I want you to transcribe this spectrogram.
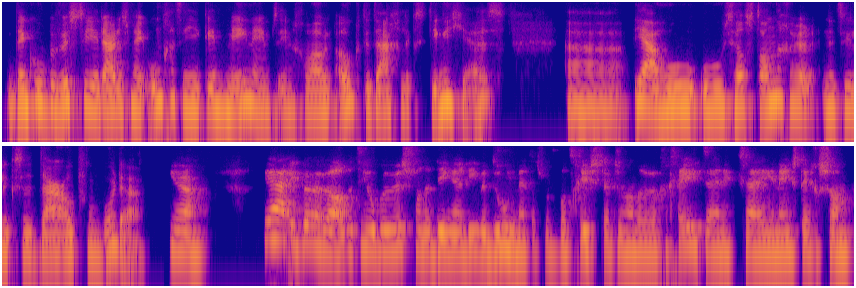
denk hoe bewuster je daar dus mee omgaat en je kind meeneemt in gewoon ook de dagelijkse dingetjes. Uh, ja, hoe, hoe zelfstandiger natuurlijk ze daar ook van worden. Ja. Ja, ik ben me wel altijd heel bewust van de dingen die we doen. Net als bijvoorbeeld gisteren, toen hadden we gegeten en ik zei ineens tegen Sam...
